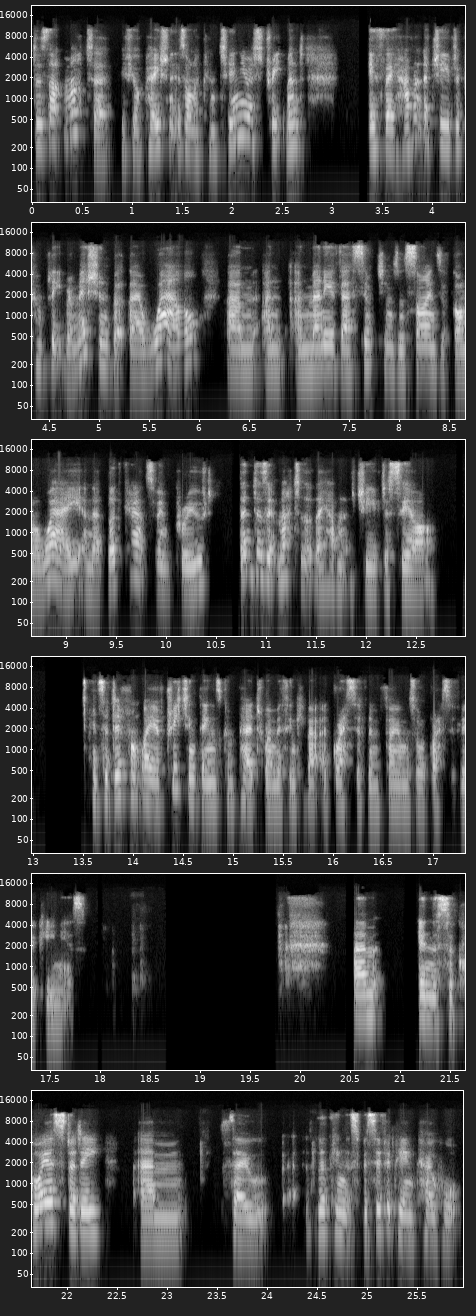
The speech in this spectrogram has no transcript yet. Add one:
does that matter? If your patient is on a continuous treatment, if they haven't achieved a complete remission, but they're well, um, and, and many of their symptoms and signs have gone away and their blood counts have improved, then does it matter that they haven't achieved a CR? It's a different way of treating things compared to when we're thinking about aggressive lymphomas or aggressive leukemias. Um, in the Sequoia study, um, so looking specifically in cohort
